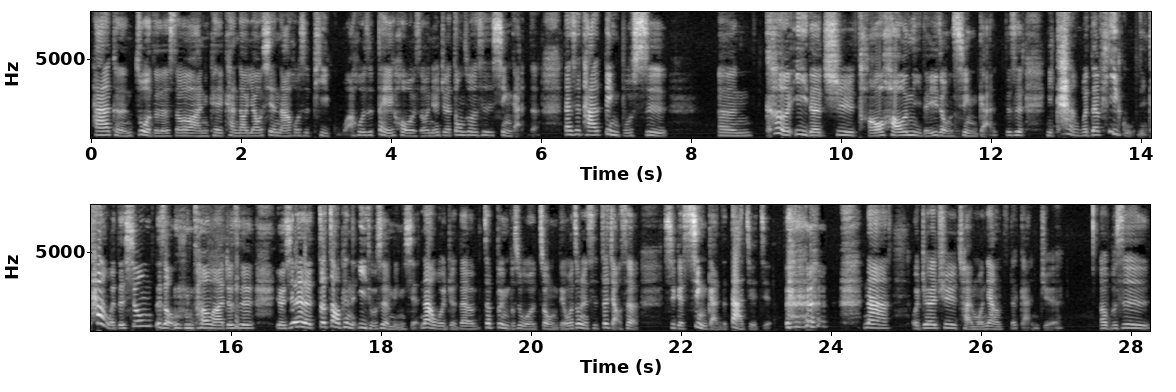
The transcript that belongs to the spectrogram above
他可能坐着的时候啊，你可以看到腰线啊，或是屁股啊，或是背后的时候，你会觉得动作是性感的，但是它并不是。嗯，刻意的去讨好你的一种性感，就是你看我的屁股，你看我的胸，这种你知道吗？就是有些的这照片的意图是很明显。那我觉得这并不是我的重点，我重点是这角色是个性感的大姐姐。那我就会去揣摩那样子的感觉，而不是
